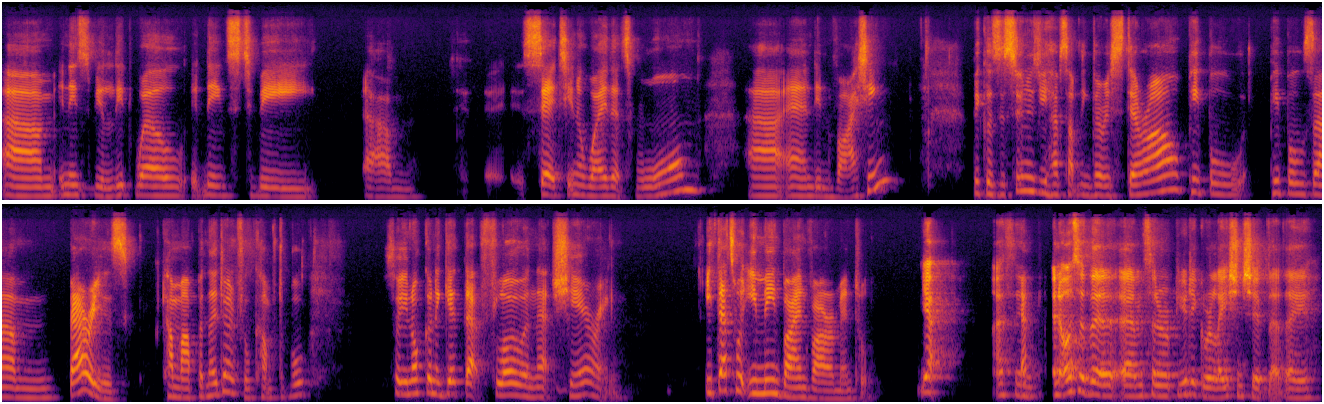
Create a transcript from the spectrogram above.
Um, it needs to be lit well. It needs to be um, set in a way that's warm uh, and inviting. Because as soon as you have something very sterile, people people's um, barriers come up and they don't feel comfortable. So you're not going to get that flow and that sharing. If that's what you mean by environmental. Yeah, I think, and also the um, therapeutic relationship that they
